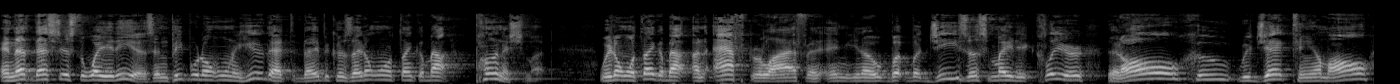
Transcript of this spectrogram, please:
And that, that's just the way it is. And people don't want to hear that today because they don't want to think about punishment. We don't want to think about an afterlife, and, and, you know, but but Jesus made it clear that all who reject Him, all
